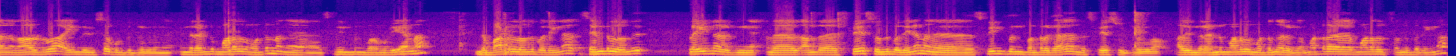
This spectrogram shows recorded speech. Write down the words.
நாங்கள் நாலு ரூபா ஐந்து விசா கொடுத்துட்ருக்குறோங்க. இந்த ரெண்டு மாடலில் மட்டும் நாங்கள் ஸ்க்ரீன் பிரிண்ட் பண்ண முடியும். ஏன்னா இந்த பாட்டில் வந்து பார்த்தீங்கன்னா சென்டரில் வந்து பிளைனாக இருக்குங்க. அந்த அந்த ஸ்பேஸ் வந்து பார்த்தீங்கன்னா நாங்கள் ஸ்க்ரீன் பிரிண்ட் பண்ணுறதுக்காக அந்த ஸ்பேஸ் விட்டுருக்குறோம். அது இந்த ரெண்டு மாடல் மட்டும்தான் இருக்குது மற்ற மாடல்ஸ் வந்து பார்த்தீங்கன்னா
